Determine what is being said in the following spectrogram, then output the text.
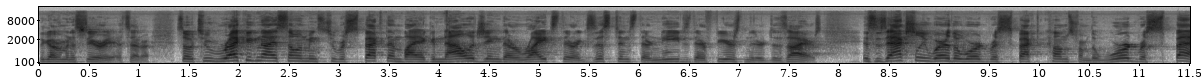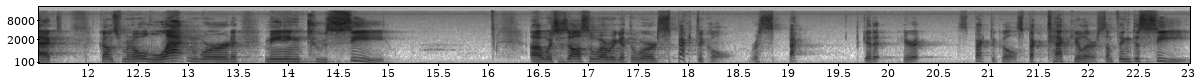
the government of Syria, etc. So to recognize someone means to respect them by acknowledging their rights, their existence, their needs, their fears, and their desires. This is actually where the word respect comes from. The word respect comes from an old Latin word meaning to see, uh, which is also where we get the word spectacle. Respect. Get it? Hear it? Spectacle. Spectacular. Something to see.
